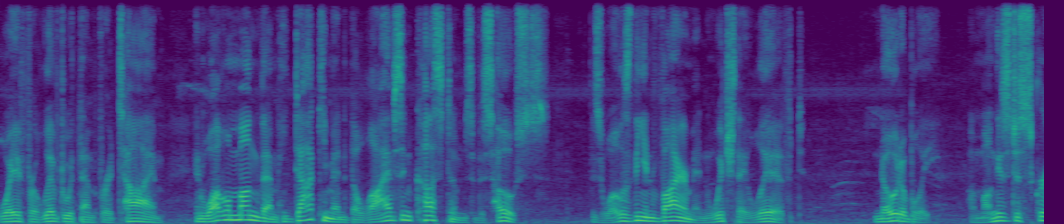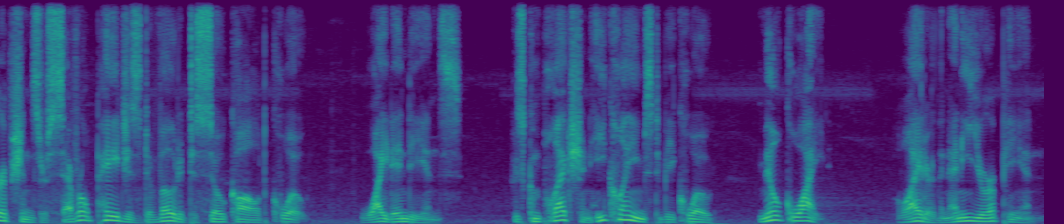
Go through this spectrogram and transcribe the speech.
Wafer lived with them for a time, and while among them, he documented the lives and customs of his hosts, as well as the environment in which they lived. Notably, among his descriptions are several pages devoted to so called, quote, white Indians, whose complexion he claims to be, quote, milk white, lighter than any European.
